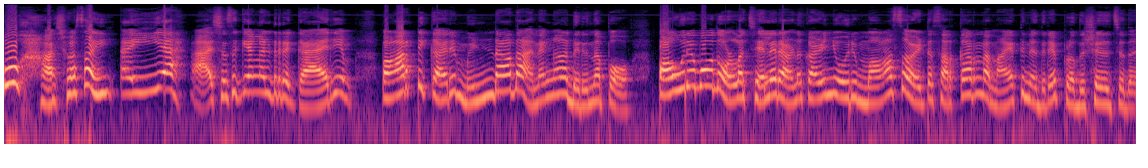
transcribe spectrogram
ഓ ആശ്വാസായി. അയ്യ ആശ്വസിക്കാൻ കണ്ടൊരു കാര്യം. പാർട്ടിക്കാര് മിണ്ടാതെ അനങ്ങാതിരുന്നപ്പോ പൗരബോധമുള്ള ചിലരാണ് കഴിഞ്ഞ ഒരു മാസമായിട്ട് സർക്കാരിന്റെ നയത്തിനെതിരെ പ്രതിഷേധിച്ചത്.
